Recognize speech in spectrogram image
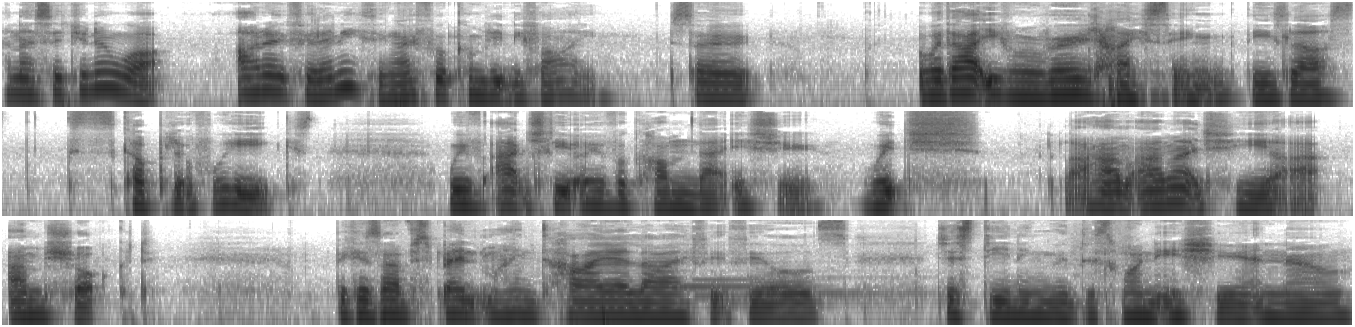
And I said, you know what? I don't feel anything. I feel completely fine. So without even realizing these last couple of weeks, we've actually overcome that issue, which I'm, I'm actually, I'm shocked because I've spent my entire life, it feels, just dealing with this one issue and now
